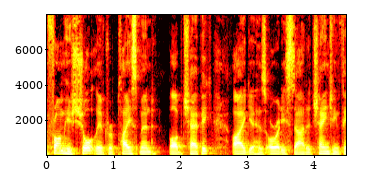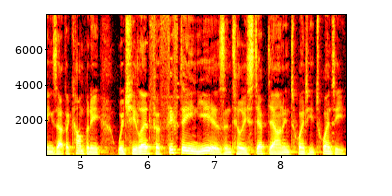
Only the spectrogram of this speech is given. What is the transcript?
From his short lived replacement, Bob Chapek, Iger has already started changing things at the company, which he led for 15 years until he stepped down in 2020.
